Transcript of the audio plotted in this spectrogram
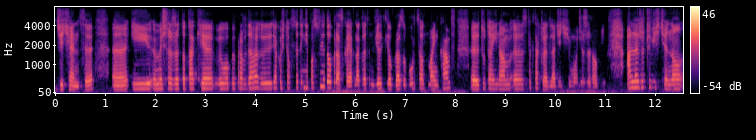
dziecięcy. E, I myślę, że to takie było byłoby, prawda, y, jakoś to wtedy nie pasuje do obrazka, jak nagle ten wielki obrazoburca od Mein Kampf y, tutaj nam y, spektakle dla dzieci i młodzieży robi. Ale rzeczywiście, no,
